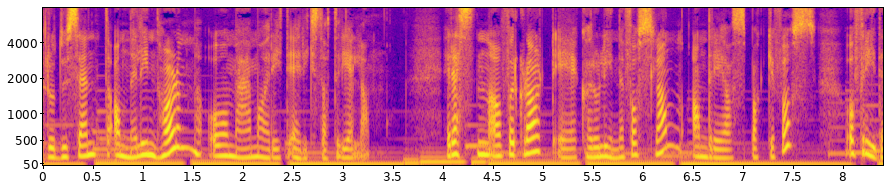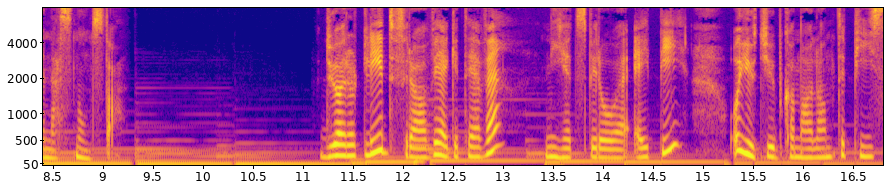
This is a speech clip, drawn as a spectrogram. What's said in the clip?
produsent Anne Lindholm og meg, Marit Eriksdatter Gjelland. Resten av Forklart er Karoline Fossland, Andreas Bakkefoss og Fride Næss Nonstad. Du har hørt lyd fra VGTV, nyhetsbyrået AP og YouTube-kanalene til PIS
